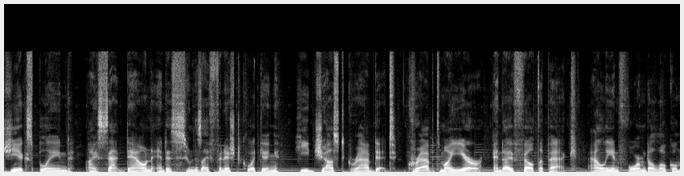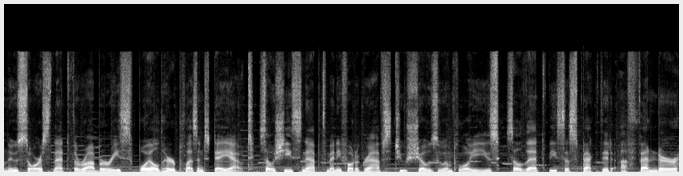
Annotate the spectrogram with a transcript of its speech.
She explained, I sat down and as soon as I finished clicking, he just grabbed it, grabbed my ear, and I felt a peck. Ali informed a local news source that the robbery spoiled her pleasant day out, so she snapped many photographs to show zoo employees so that the suspected offender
